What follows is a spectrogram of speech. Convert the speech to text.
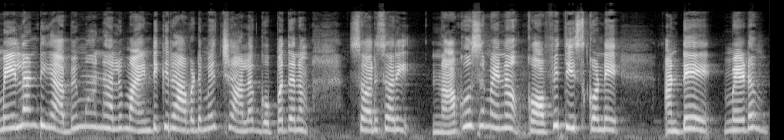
మీలాంటి అభిమానాలు మా ఇంటికి రావడమే చాలా గొప్పతనం. సారీ సారీ నా కోసమైనా కాఫీ తీసుకోండి. అంటే మేడం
